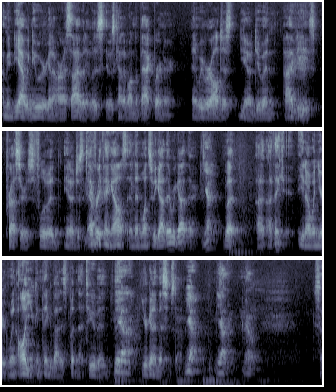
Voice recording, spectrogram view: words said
I mean yeah we knew we were going to RSI but it was it was kind of on the back burner and we were all just you know doing IVs pressors, fluid you know just everything else and then once we got there we got there Yeah. but I, I think you know when you're when all you can think about is putting that tube in Yeah. you're gonna miss some stuff Yeah, yeah, no. So,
